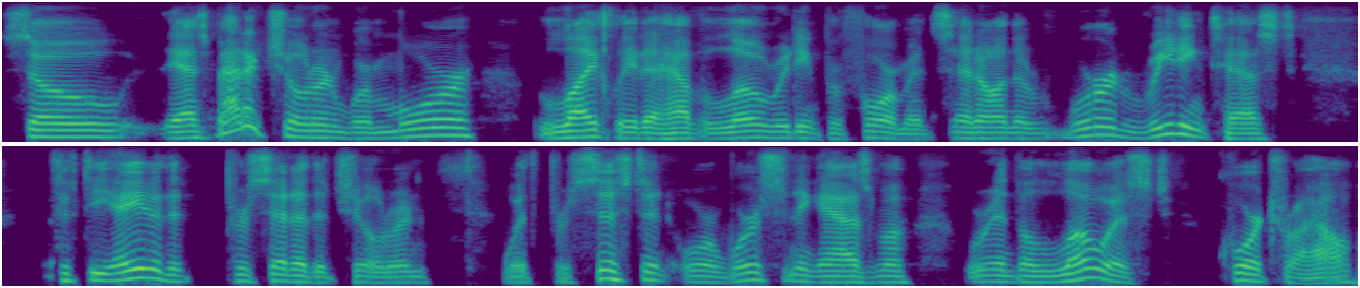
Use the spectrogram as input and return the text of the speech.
So the asthmatic children were more likely to have low reading performance. And on the word reading test, 58 of the percent of the children with persistent or worsening asthma were in the lowest quartile,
